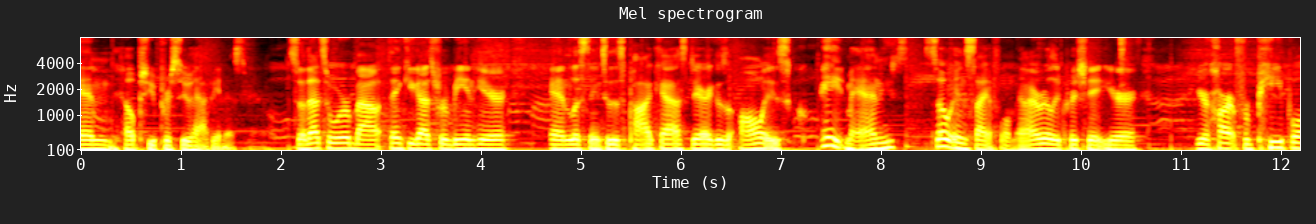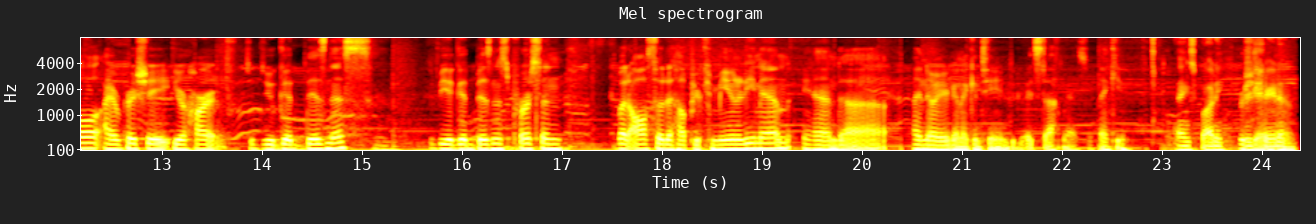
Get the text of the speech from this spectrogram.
and helps you pursue happiness. So that's what we're about. Thank you guys for being here and listening to this podcast. Derek is always great, man. You're so insightful, man. I really appreciate your your heart for people. I appreciate your heart to do good business, to be a good business person, but also to help your community, man. And uh, I know you're going to continue to do great stuff, man. So thank you. Thanks, buddy. Appreciate Appreciate, it, man.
